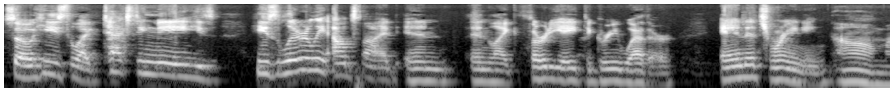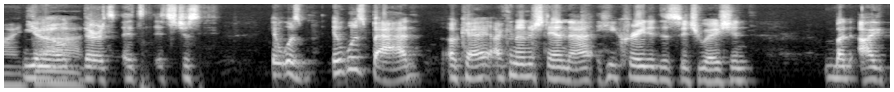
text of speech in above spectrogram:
so he's like texting me. He's he's literally outside in in like 38 degree weather and it's raining. Oh my god. You know, there's it's it's just it was it was bad. Okay, I can understand that. He created the situation, but I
